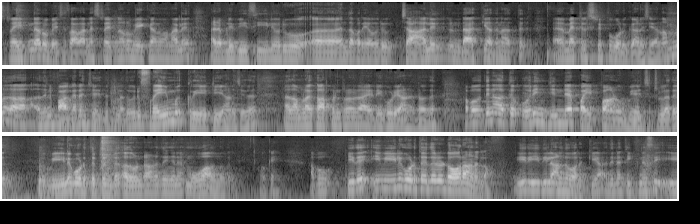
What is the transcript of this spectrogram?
സ്ട്രൈറ്റ്നർ ഉപയോഗിച്ച് സാധാരണ സ്ട്രൈറ്റ്നർ ഉപയോഗിക്കുക എന്ന് പറഞ്ഞാൽ ഡബ്ല്യു ബി സിയിൽ ഒരു എന്താ പറയുക ഒരു ചാൽ ഉണ്ടാക്കി അതിനകത്ത് മെറ്റൽ സ്ട്രിപ്പ് കൊടുക്കുകയാണ് ചെയ്യുക. നമ്മൾ അതിന് പകരം ചെയ്തിട്ടുള്ളത് ഒരു ഫ്രെയിം ക്രിയേറ്റ് ചെയ്യുകയാണ് ചെയ്തത്. നമ്മളെ കാർപ്പന്ററുടെ ഐഡിയ കൂടിയാണ് കേട്ടോ അത്. അപ്പോൾ ഇതിനകത്ത് ഒരു ഇഞ്ചിന്റെ പൈപ്പാണ് ഉപയോഗിച്ചിട്ടുള്ളത്. വീൽ കൊടുത്തിട്ടുണ്ട്. അതുകൊണ്ടാണ് ഇത് ഇങ്ങനെ മൂവ് ആകുന്നത് ഓക്കെ അപ്പോൾ ഇത് ഈ വീൽ കൊടുത്ത ഇതൊരു ഡോറാണല്ലോ ഈ രീതിയിലാണ് ഇത് വർക്ക് ചെയ്യുക. അതിന്റെ തിക്നെസ് ഈ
